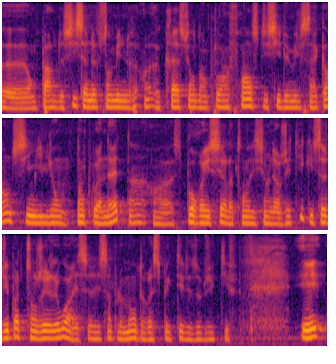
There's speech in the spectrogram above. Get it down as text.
euh, on parle de 6 à 900 000 euh, créations d'emplois en France d'ici 2050, 6 millions d'emplois nets hein, pour réussir la transition énergétique. Il ne s'agit pas de changer la loi, il s'agit simplement de respecter les objectifs. Et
